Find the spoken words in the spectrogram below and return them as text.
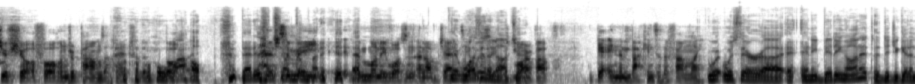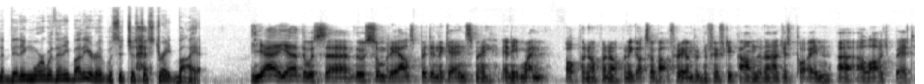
just short of four hundred pounds I paid for them. Oh, wow, that is to me. Money. the money wasn't an object. It wasn't was, an it object. Was more about getting them back into the family. Was there uh, any bidding on it? Did you get in a bidding war with anybody, or was it just a straight buy it? Yeah, yeah. There was uh, there was somebody else bidding against me, and it went up and up and up, and it got to about three hundred and fifty pound, and then I just put in a, a, large bid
